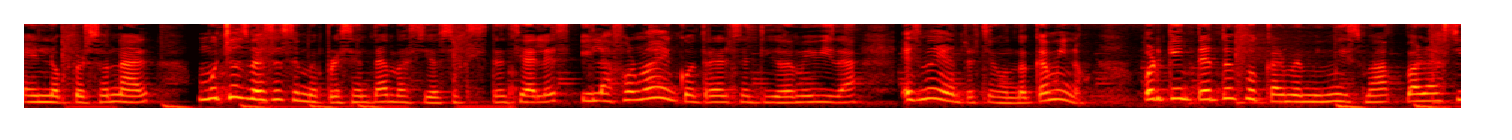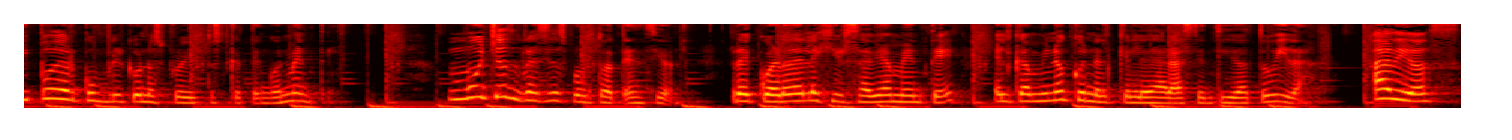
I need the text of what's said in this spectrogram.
En lo personal, muchas veces se me presentan vacíos existenciales y la forma de encontrar el sentido de mi vida es mediante el segundo camino, porque intento enfocarme en mí misma para así poder cumplir con los proyectos que tengo en mente. Muchas gracias por tu atención. Recuerda elegir sabiamente el camino con el que le darás sentido a tu vida. Adiós.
